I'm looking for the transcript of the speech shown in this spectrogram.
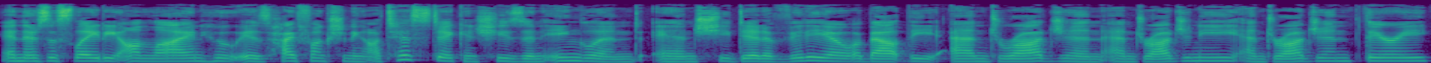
and there's this lady online who is high functioning autistic, and she's in England, and she did a video about the androgen, androgyny, androgen theory.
